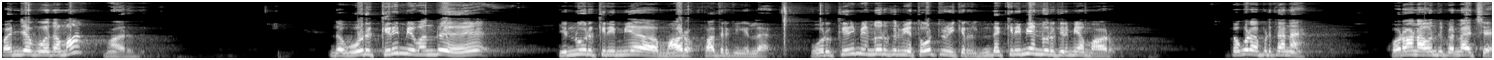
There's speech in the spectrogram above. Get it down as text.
பஞ்சபூதமாக மாறுது. இந்த ஒரு கிருமி வந்து இன்னொரு கிருமியாக மாறும். பார்த்துருக்கீங்கல்ல? ஒரு கிருமி இன்னொரு கிருமியை தோற்றுவிக்கிறது இந்த கிருமி இன்னொரு கிருமியாக மாறும். இப்போ கூட அப்படித்தானே? கொரோனா வந்து இப்போ என்னாச்சு?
